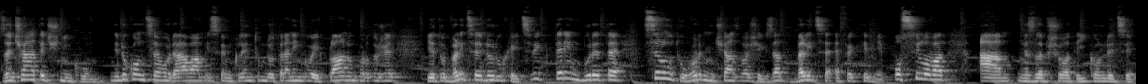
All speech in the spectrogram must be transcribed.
začátečníkům. Dokonce ho dávám i svým klientům do tréninkových plánů, protože je to velice jednoduchý cvik, kterým budete celou tu horní část vašich zad velice efektivně posilovat a zlepšovat její kondici.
